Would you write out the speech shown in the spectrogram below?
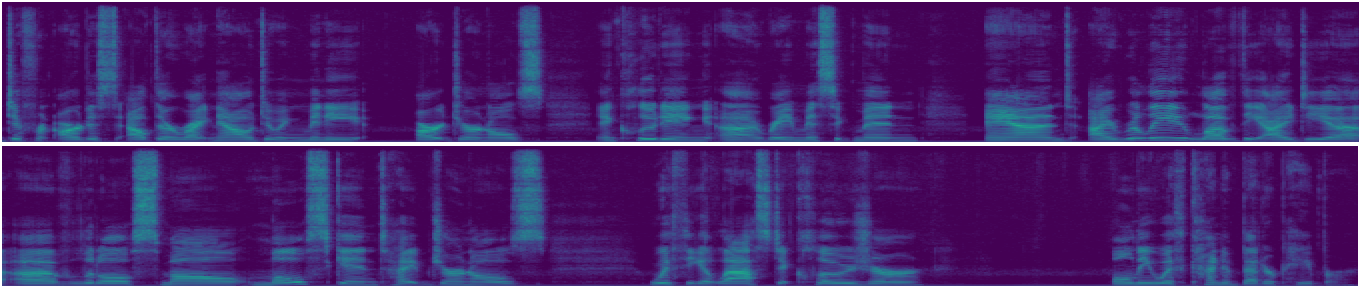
different artists out there right now doing mini art journals, including uh, Rae Missigman. And I really love the idea of little small Moleskine type journals with the elastic closure, only with kind of better paper.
